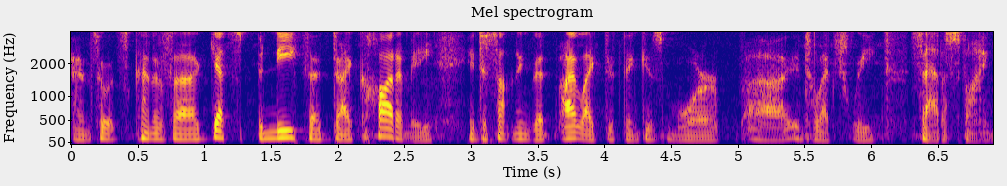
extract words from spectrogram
And so it's kind of uh, gets beneath a dichotomy into something that I like to think is more uh, intellectually satisfying.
